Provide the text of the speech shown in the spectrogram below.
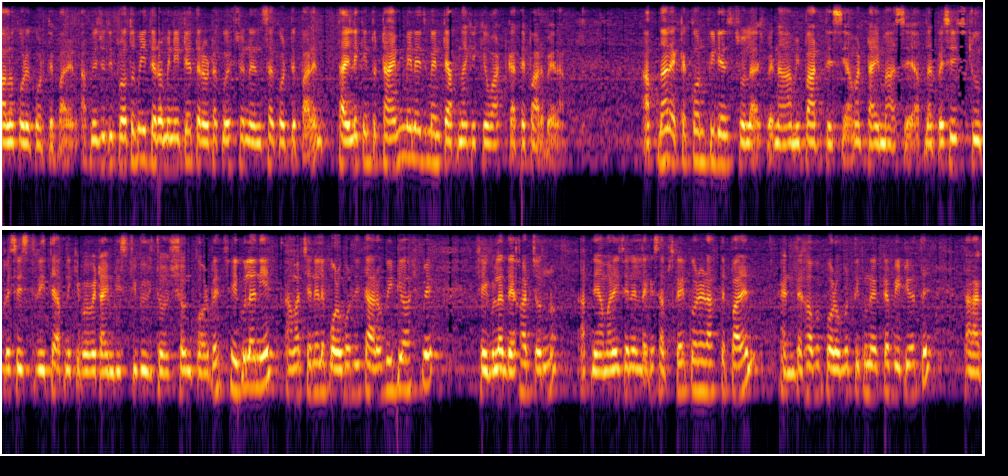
ভালো করে করতে পারেন, আপনি যদি প্রথমেই তেরো মিনিটে তেরোটা কোয়েশ্চেন অ্যান্সার করতে পারেন, তাইলে কিন্তু টাইম ম্যানেজমেন্টে আপনাকে কেউ আটকাতে পারবে না। আপনার একটা কনফিডেন্স চলে আসবে, না, আমি পারতেছি, আমার টাইম আছে। আপনার পেসেজ টু পেসেজ থ্রিতে আপনি কীভাবে টাইম ডিস্ট্রিবিউশন করবেন, সেগুলো নিয়ে আমার চ্যানেলে পরবর্তীতে আরও ভিডিও আসবে, সেগুলো দেখার জন্য আপনি আমার এই চ্যানেলটাকে সাবস্ক্রাইব করে রাখতে পারেন। অ্যান্ড দেখা হবে পরবর্তী কোনো একটা ভিডিওতে তার আগ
